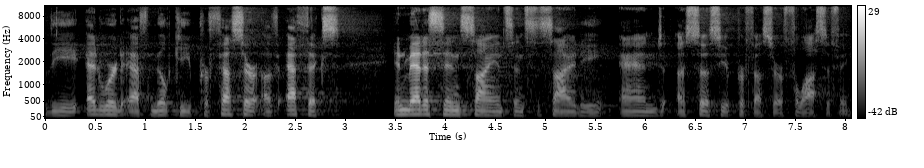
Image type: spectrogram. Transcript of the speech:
the Edward F. Mielke Professor of Ethics in Medicine, Science, and Society, and Associate Professor of Philosophy.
